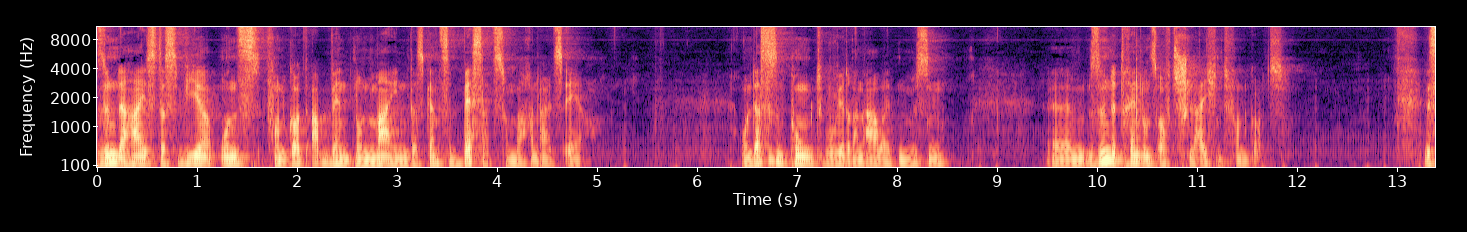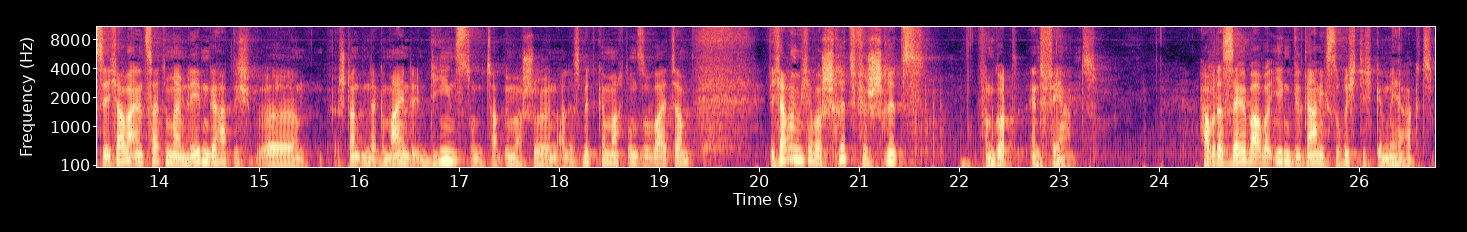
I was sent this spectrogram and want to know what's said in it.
Sünde heißt, dass wir uns von Gott abwenden und meinen, das Ganze besser zu machen als er. Und das ist ein Punkt, wo wir daran arbeiten müssen. Ähm, Sünde trennt uns oft schleichend von Gott. Wisst ihr, ich habe eine Zeit in meinem Leben gehabt, ich äh, stand in der Gemeinde im Dienst und habe immer schön alles mitgemacht und so weiter. Ich habe mich aber Schritt für Schritt von Gott entfernt. Habe das selber aber irgendwie gar nicht so richtig gemerkt.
